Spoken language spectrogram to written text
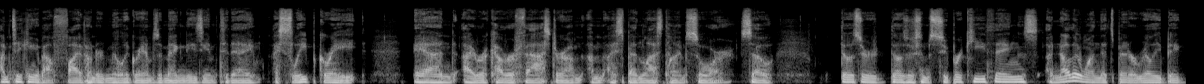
I'm taking about 500 milligrams of magnesium today. I sleep great and I recover faster. I'm, I'm, I spend less time sore. So those are those are some super key things. Another one that's been a really big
